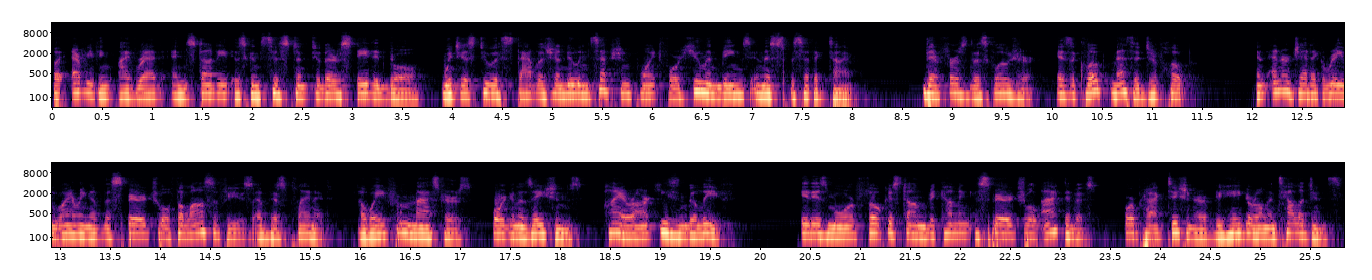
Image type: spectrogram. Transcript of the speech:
but everything I've read and studied is consistent to their stated goal, which is to establish a new inception point for human beings in this specific time. Their first disclosure is a cloaked message of hope. An energetic rewiring of the spiritual philosophies of this planet, away from masters, organizations, hierarchies and belief. It is more focused on becoming a spiritual activist, or practitioner of behavioral intelligence.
